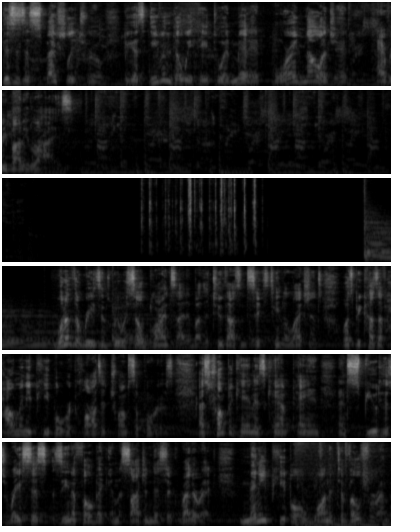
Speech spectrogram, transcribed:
This is especially true because even though we hate to admit it or acknowledge it, everybody lies. One of the reasons we were so blindsided by the 2016 elections was because of how many people were closet Trump supporters. As Trump began his campaign and spewed his racist, xenophobic, and misogynistic rhetoric, many people wanted to vote for him,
